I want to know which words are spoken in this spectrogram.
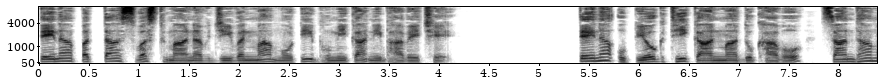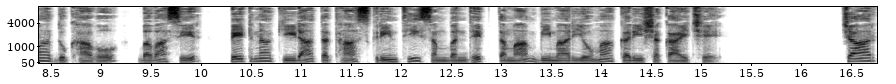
તેના પત્તા સ્વસ્થ માનવ જીવનમાં મોટી ભૂમિકા નિભાવે છે. તેના ઉપયોગથી કાનમાં દુખાવો, સાંધામાં દુખાવો, બવાસીર, પેટના કીડા તથા સ્ક્રીનથી સંબંધિત તમામ બીમારીઓમાં કરી શકાય છે. ચાર,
